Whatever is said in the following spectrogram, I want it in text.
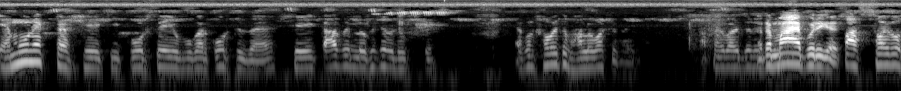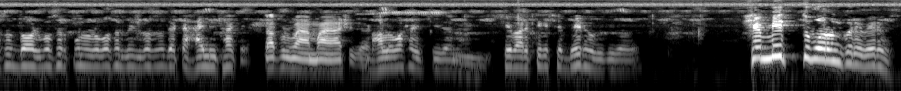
এমন একটা সে কি করছে এই উপকার করতে যায় সেই কাজের লোক হিসেবে ঢুকছে। এখন সবাই তো ভালোবাসে ভাই। আপনার বাড়ির যদি একটা মায়া পড়ে গেছে। পাঁচ ছয় বছর দশ বছর পনেরো বছর বিশ বছর যদি একটা হাইলি থাকে তারপর মায়া মায়া আসে যায় ভালোবাসায় কি জানে সে বাড়ি থেকে সে বের হবে কীভাবে? সে মৃত্যুবরণ করে বের হয়েছে।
